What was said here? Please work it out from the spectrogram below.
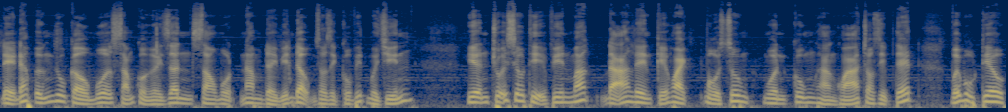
để đáp ứng nhu cầu mua sắm của người dân sau một năm đầy biến động do dịch Covid-19. Hiện chuỗi siêu thị Vinmart đã lên kế hoạch bổ sung nguồn cung hàng hóa cho dịp Tết với mục tiêu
